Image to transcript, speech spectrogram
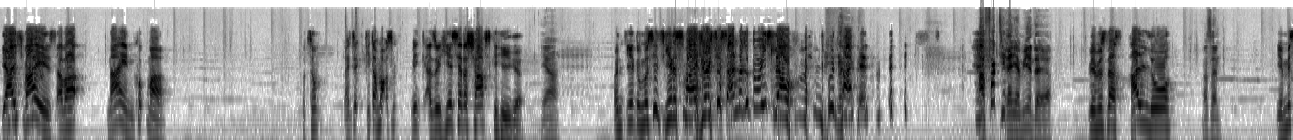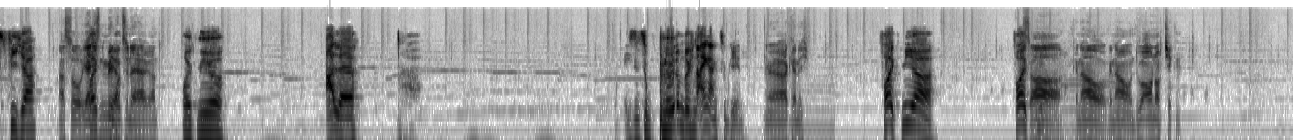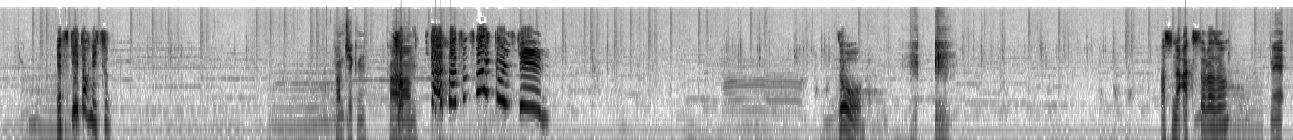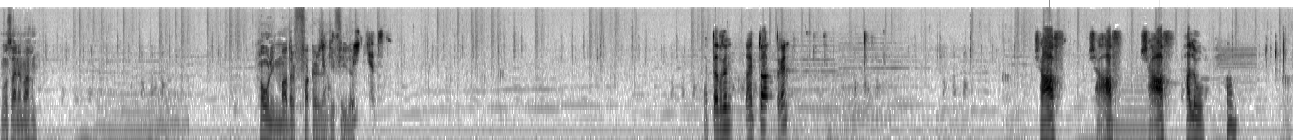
Ja, ich weiß, aber... Nein, guck mal. Und zum... Leute, geht doch mal aus dem Weg. Also hier ist ja das Schafsgehege. Ja. Und je, du musst jetzt jedes Mal durch das andere durchlaufen, wenn du dahin willst. Ah, fuck, die rennen ja mir hinterher. Wir müssen das... Hallo! Was denn? Ihr Mistviecher. Ach so, ja, die Folgt sind mir mir. kurz hinterher gerannt. Folgt mir! Alle! Die sind zu blöd, um durch den Eingang zu gehen. Ja, kenn ich. Folgt mir! Folgt mir! So, genau, genau. Und du auch noch Chicken. Jetzt geht doch nicht zu... Komm, Chicken. Komm, Komm. da immer zu zweit durchgehen! So. Hast du eine Axt oder so? Nee, muss eine machen. Holy Motherfucker, sind hier viele. Ich jetzt. Bleib da drin, bleib da drin. Schaf, Schaf, Schaf, hallo, komm.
